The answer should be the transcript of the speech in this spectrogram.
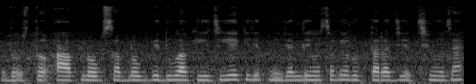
तो दोस्तों, आप लोग, सब लोग भी दुआ कीजिए कि जितनी जल्दी हो सके रूप तारा जी अच्छी हो जाए।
